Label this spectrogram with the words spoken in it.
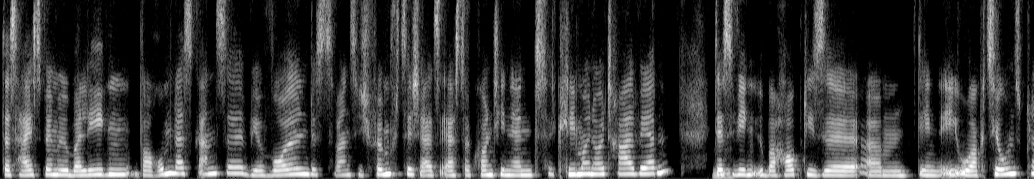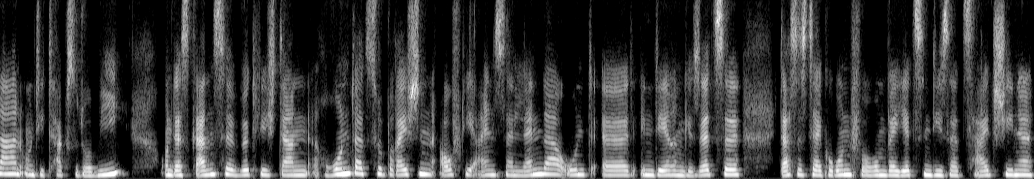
Das heißt, wenn wir überlegen, warum das Ganze, wir wollen bis 2050 als erster Kontinent klimaneutral werden. Mhm. Deswegen überhaupt diese, ähm, den EU-Aktionsplan und die Taxonomie und das Ganze wirklich dann runterzubrechen auf die einzelnen Länder und äh, in deren Gesetze. Das ist der Grund, warum wir jetzt in dieser Zeitschiene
